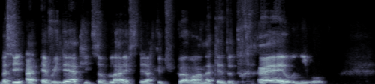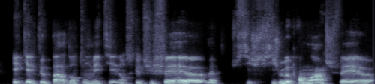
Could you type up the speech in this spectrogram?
Bah, c'est everyday athletes of life. C'est-à-dire que tu peux avoir un athlète de très haut niveau et quelque part dans ton métier, dans ce que tu fais, euh, même si, je me prends moi, je fais, euh,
